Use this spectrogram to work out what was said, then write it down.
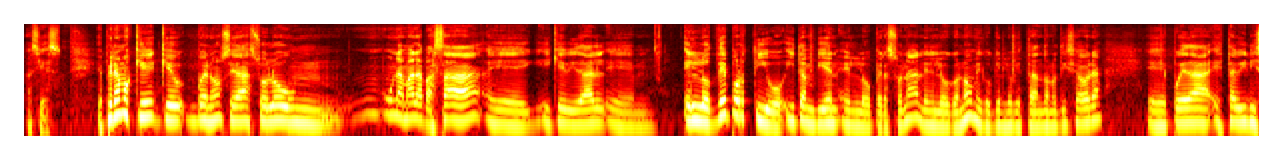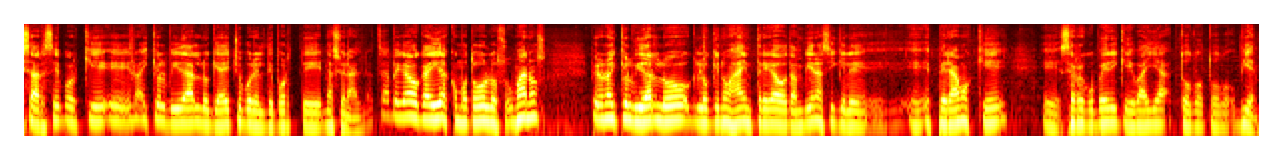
Así es. Esperamos que, bueno, sea solo una mala pasada eh, y que Vidal eh, en lo deportivo y también en lo personal, en lo económico, que es lo que está dando noticia ahora, pueda estabilizarse porque no hay que olvidar lo que ha hecho por el deporte nacional. Se ha pegado caídas como todos los humanos, pero no hay que olvidar lo, que nos ha entregado también, así que le, eh, esperamos que eh, se recupere y que vaya todo, todo bien.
